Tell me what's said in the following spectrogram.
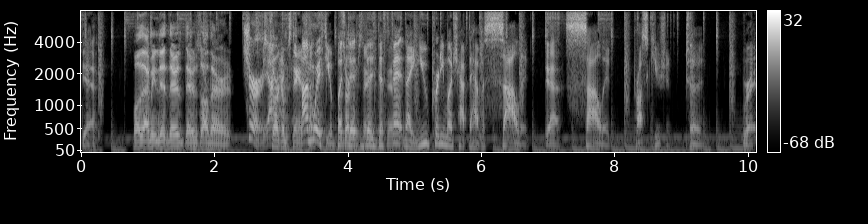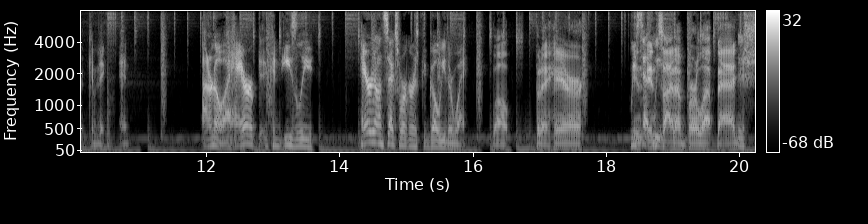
Yeah. Well, I mean, there's there's other Sure, circumstantial. I'm with you, but the, the defense, like you pretty much have to have a solid, Yeah. solid prosecution to Right. convict. And I don't know. A hair could easily hair on sex workers could go either way. Well, put a hair in- said we- inside a burlap bag. Sh-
